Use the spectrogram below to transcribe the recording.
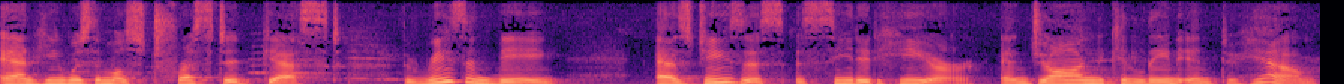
And he was the most trusted guest. The reason being, as Jesus is seated here and John can lean into him,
